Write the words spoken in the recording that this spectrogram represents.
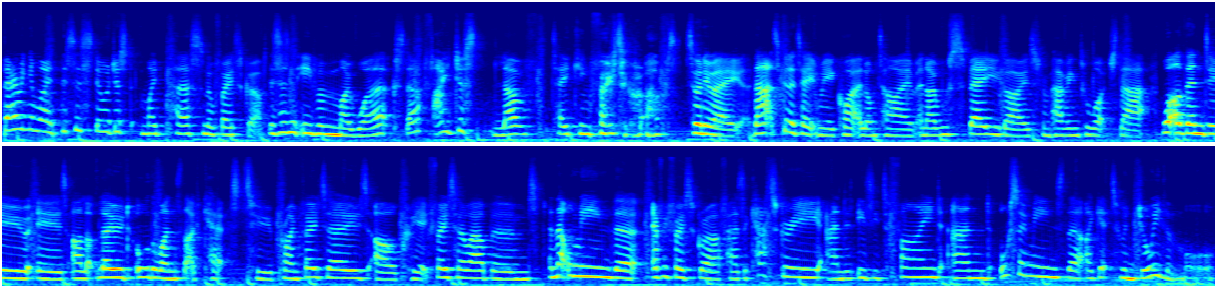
bearing in mind this is still just my personal photographs this isn't even my work stuff. I just love taking photographs. So anyway that's going to take me quite a long time and i will spare you guys from having to watch that. What i'll then do is i'll upload all the ones that i've kept to prime photos i'll create photo albums and that will mean that every photograph has a category and is easy to find and also means that i get to enjoy them more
